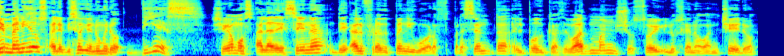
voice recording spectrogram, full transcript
Bienvenidos al episodio número 10. Llegamos a la decena de Alfred Pennyworth presenta el podcast de Batman. Yo soy Luciano Banchero.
